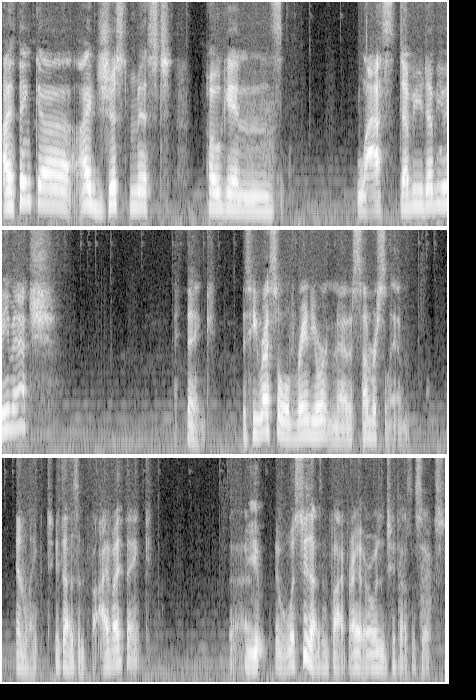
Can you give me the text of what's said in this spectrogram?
I think uh, I just missed Hogan's last WWE match. I think. Because he wrestled Randy Orton at a SummerSlam in like 2005, I think. Uh, Yep, It was 2005, right? Or was it 2006?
